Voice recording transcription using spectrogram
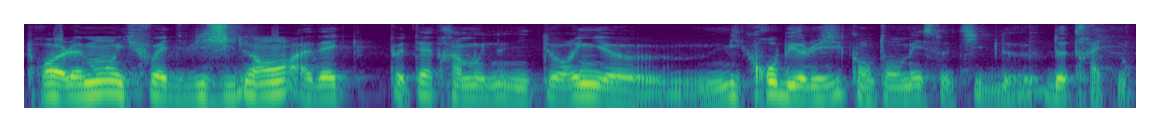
probablement, il faut être vigilant avec peut-être un monitoring euh, microbiologique quand on met ce type de traitement.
